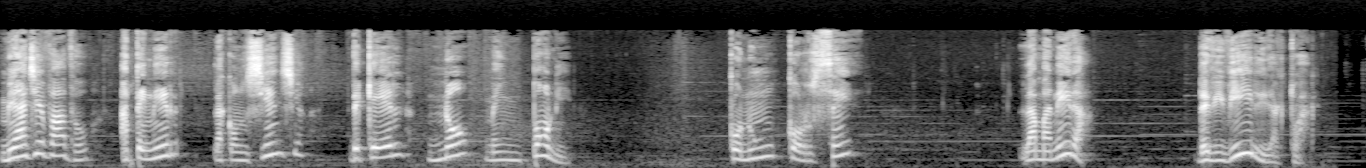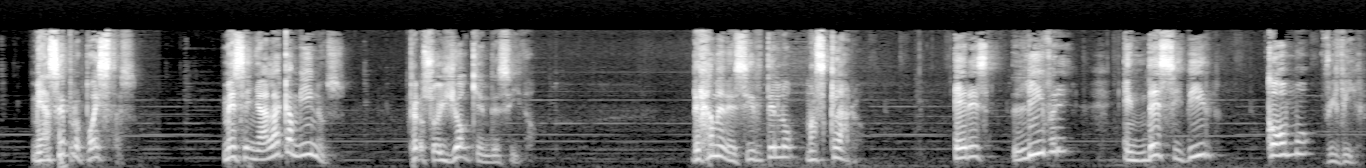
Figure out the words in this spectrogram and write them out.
me ha llevado a tener la conciencia de que Él no me impone con un corsé la manera de vivir y de actuar. Me hace propuestas, me señala caminos, pero soy yo quien decido. Déjame decírtelo más claro. Eres libre en decidir cómo vivir.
